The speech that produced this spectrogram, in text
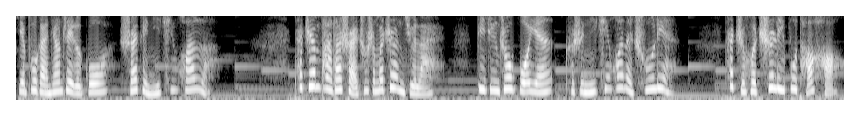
也不敢将这个锅甩给倪清欢了。他真怕他甩出什么证据来，毕竟周伯言可是倪清欢的初恋，他只会吃力不讨好。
